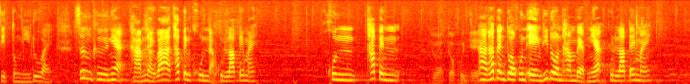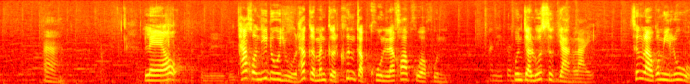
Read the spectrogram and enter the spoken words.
สิทธิ์ตรงนี้ด้วย ซึ่งคือเนี่ย ถามหน่อยว่าถ้าเป็นคุณอะ คุณรับได้ไหม คุณถ้าเป็นตัวตัวคุณเอง อ่า ถ้าเป็นตัวคุณเองที่โดนทำแบบเนี้ย คุณรับได้ไหม อ่า แล้ว ถ้าคุณมีลูกถ้าคนที่ดูอยู่ถ้าเกิดมันเกิดขึ้นกับคุณและครอบครัวคุณ อันนี้เป็นคุณจะรู้สึกอย่างไร ซึ่งเราก็มีลูก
